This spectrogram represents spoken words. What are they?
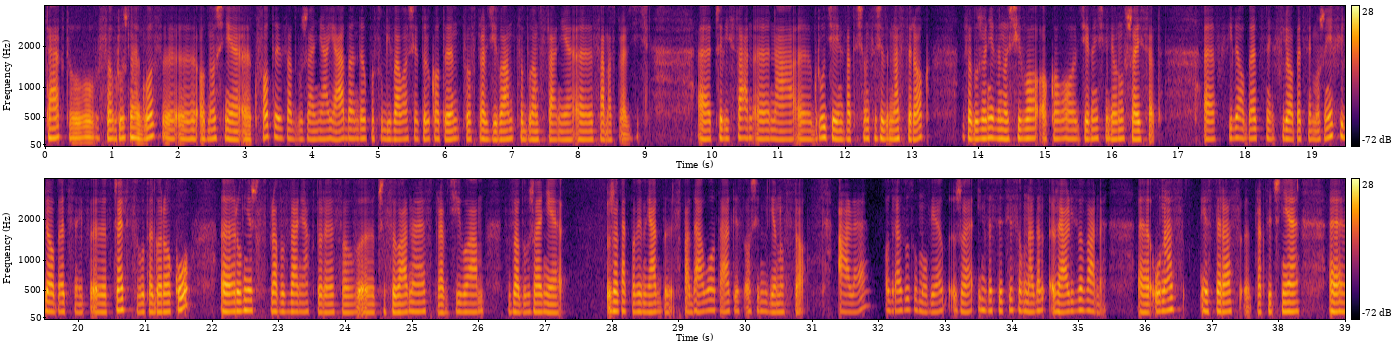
Tak, tu są różne głosy odnośnie kwoty zadłużenia. Ja będę posługiwała się tylko tym, co sprawdziłam, co byłam w stanie sama sprawdzić. Czyli stan na grudzień 2017 rok zadłużenie wynosiło około 9 milionów 600. E, W chwili obecnej, w chwili obecnej, może nie w chwili obecnej, w, czerwcu tego roku, e, również w sprawozdaniach, które są e, przesyłane, sprawdziłam to zadłużenie że tak powiem, jakby spadało, tak, jest 8 milionów 100. Ale od razu tu mówię, że inwestycje są nadal realizowane. U nas jest teraz praktycznie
